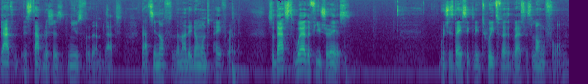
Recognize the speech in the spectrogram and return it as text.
that establishes news for them. That that's enough for them, and they don't want to pay for it. So that's where the future is which is basically tweets versus long form.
